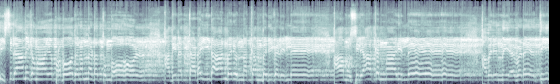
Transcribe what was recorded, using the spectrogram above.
ഇസ്ലാമികമായ പ്രബോധനം നടത്തുമ്പോൾ അതിനെ തടയിടാൻ വരുന്ന കമ്പനികളില്ലേ? ആ മുസ്ലിയാക്കന്മാരില്ലേ? അവരിന്ന് എവിടെ എത്തി?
